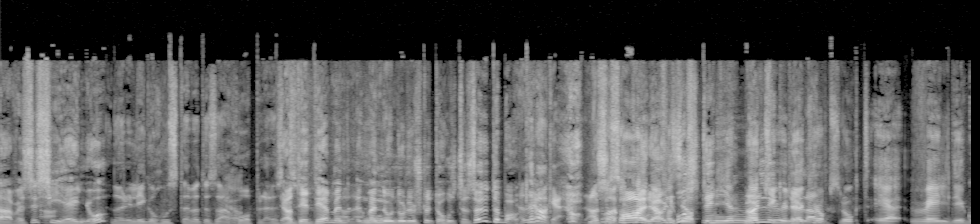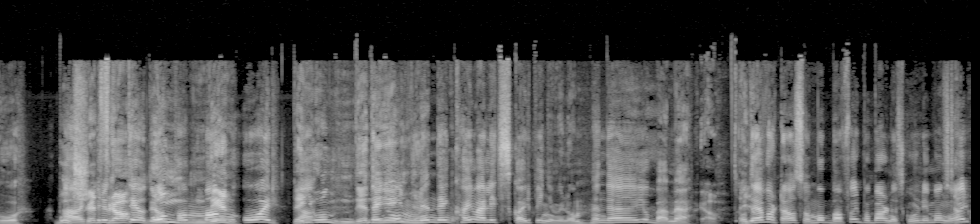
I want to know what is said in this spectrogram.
deg ved sin side ennå. Når jeg ligger og hoster, vet du, så er jeg håpløs. Ja, det er det, men, Ja, det er men nå når du slutter å hoste, så er du tilbake. Ja, tilbake. Ja, Ja, men så så Så kan jeg få si at min naturlige kroppslukt er veldig god. Bortsett fra ånden din. år. Den ånden din, den den ånden min den kan være litt skarp innimellom, men det jobber jeg med. Ja. Og det ble jeg også mobba for på barneskolen i mange år.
